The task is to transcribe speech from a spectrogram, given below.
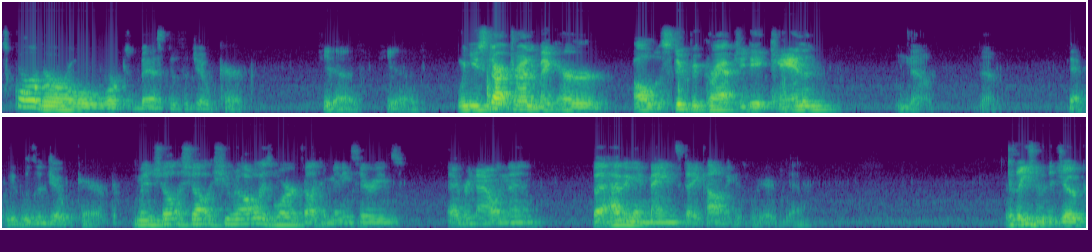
Squirrel Girl works best as a joke character. She does. She does. When you start trying to make her all the stupid crap she did canon, no. that it was a joke character. I mean, she'll, she'll, she would always work for like a miniseries every now and then, but having a mainstay comic is weird. Yeah. Because they used to be the joke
